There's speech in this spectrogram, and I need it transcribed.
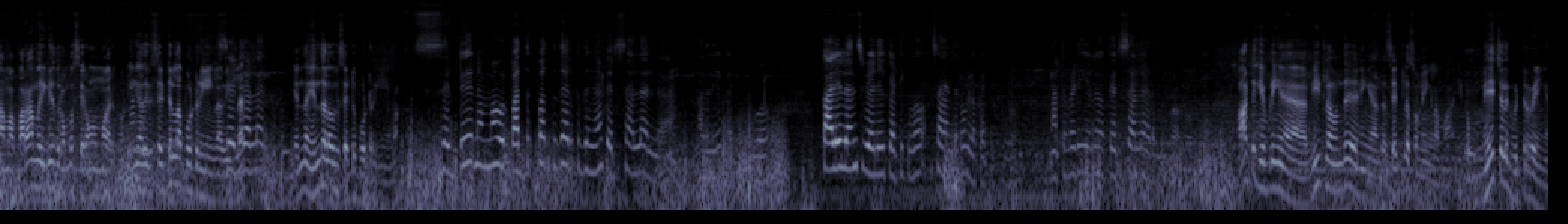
நம்ம பராமரிக்கிறது ரொம்ப சிரமமாக இருக்கும். நீங்கள் அதுக்கு செட்டெல்லாம் போட்டிருக்கீங்களா வீட்டில் எந்த எந்த அளவுக்கு செட்டு போட்டிருக்கீங்கம்மா? செட்டு நம்ம ஒரு பத்துக்கு பத்து தான் இருக்குதுங்க. பெருசாலாம் இல்லை. அதுலேயே கட்டிக்குவோம். காலையில் இருந்துச்சு வெளியே கட்டிக்குவோம். சாயந்தரம் உள்ள கட்டிக்குவோம். மற்றபடி எல்லாம் பெருசாலாம் இடம் ஆட்டுக்கு எப்படிங்க? வீட்டில் வந்து நீங்கள் அந்த செட்டில் சொன்னீங்களாம்மா. இப்போ மேய்ச்சலுக்கு விட்டுறீங்க.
